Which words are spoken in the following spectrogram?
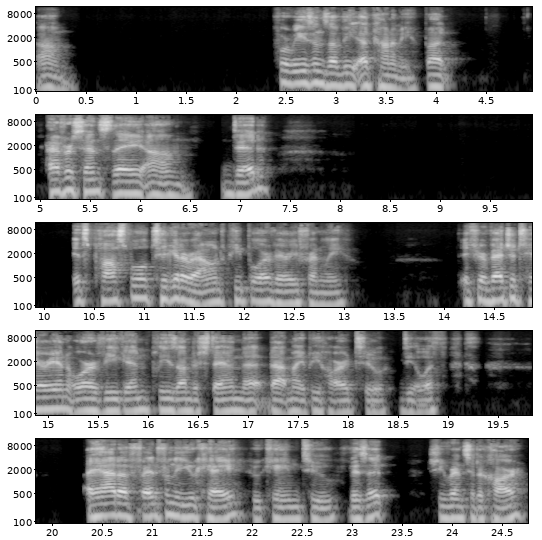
um for reasons of the economy, but ever since they, um, did it's possible to get around, people are very friendly. If you're vegetarian or vegan, please understand that that might be hard to deal with. I had a friend from the UK who came to visit. She rented a car.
